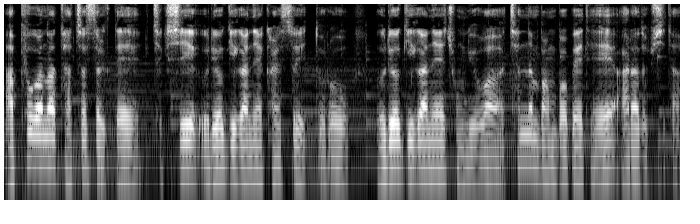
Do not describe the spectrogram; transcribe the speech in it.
아프거나 다쳤을 때 즉시 의료기관에 갈 수 있도록 의료기관의 종류와 찾는 방법에 대해 알아둡시다.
